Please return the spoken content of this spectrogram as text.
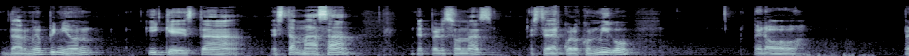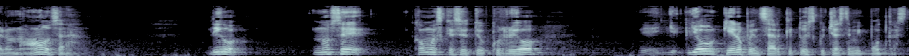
dar mi opinión y que esta esta masa de personas esté de acuerdo conmigo, pero, pero no, o sea, digo, no sé cómo es que se te ocurrió. Yo, quiero pensar que tú escuchaste mi podcast.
